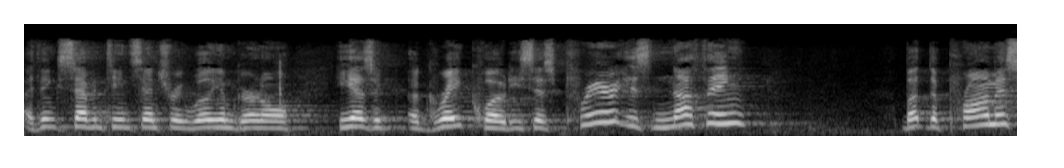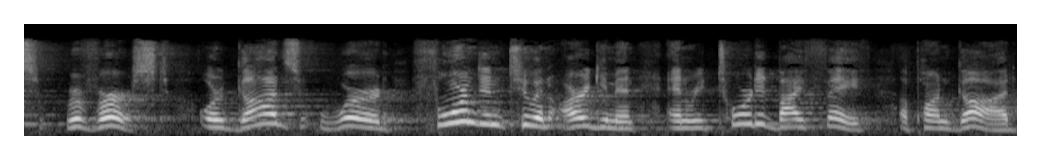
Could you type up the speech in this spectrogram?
I think, 17th century William Gurnall. He has a, a great quote. He says, Prayer is nothing but the promise reversed or God's word formed into an argument and retorted by faith upon God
